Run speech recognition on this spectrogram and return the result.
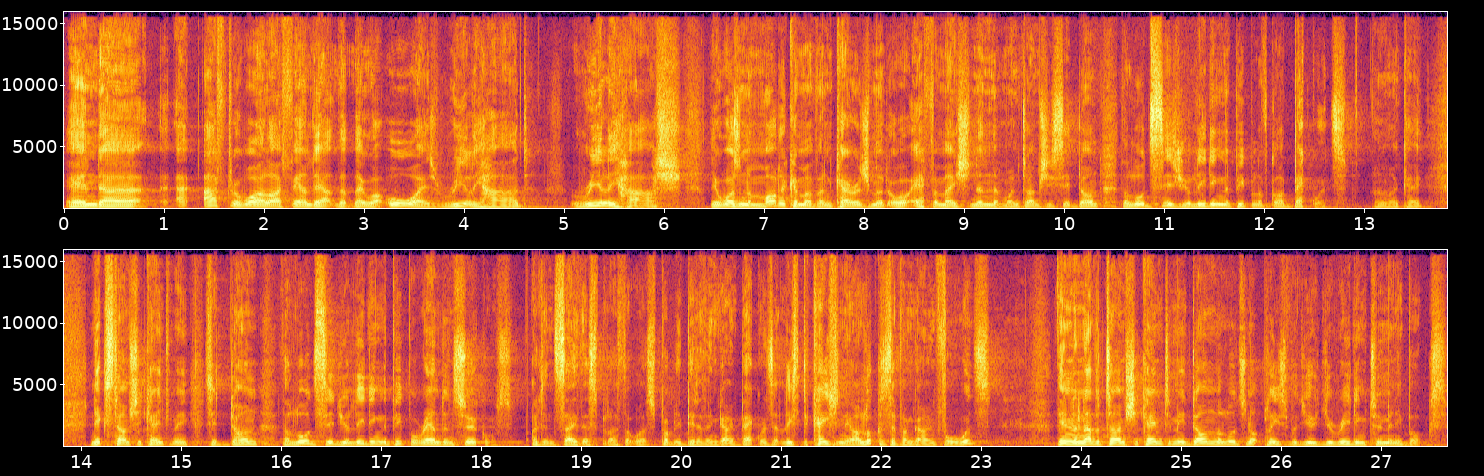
And uh, after a while, I found out that they were always really hard, really harsh. There wasn't a modicum of encouragement or affirmation in them. One time she said, Don, the Lord says you're leading the people of God backwards. Oh, okay. Next time she came to me, said, Don, the Lord said you're leading the people round in circles. I didn't say this, but I thought, well, it's probably better than going backwards. At least occasionally I look as if I'm going forwards. Then another time she came to me, Don, the Lord's not pleased with you. You're reading too many books.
